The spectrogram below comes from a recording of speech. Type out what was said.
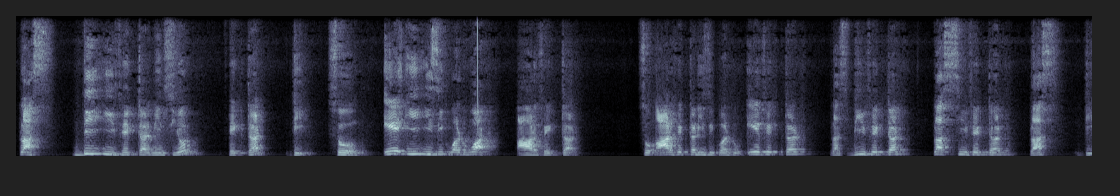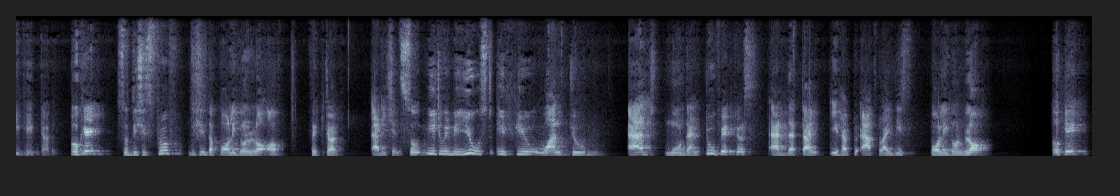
plus DE vector means your vector D. So AE is equal to what? R vector. So R vector is equal to A vector plus B vector plus C vector plus D vector. Okay, so this is proof. This is the polygon law of vector addition. So it will be used if you want to add more than two vectors at that time you have to apply this polygon law. Okay,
